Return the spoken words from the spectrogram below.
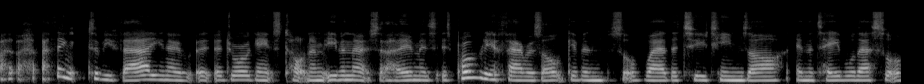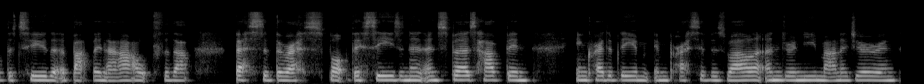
I, I think to be fair, you know, a, a, draw against Tottenham, even though it's at home, is is probably a fair result given sort of where the two teams are in the table. They're sort of the two that are battling out for that best of the rest spot this season, and, and Spurs have been incredibly Im- impressive as well under a new manager. And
